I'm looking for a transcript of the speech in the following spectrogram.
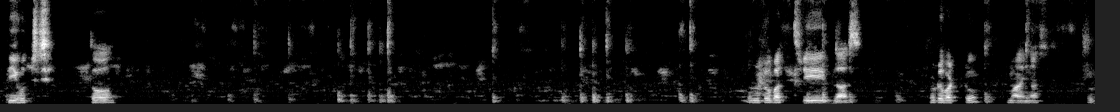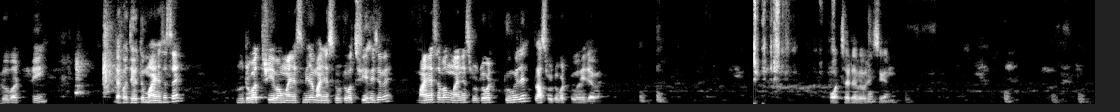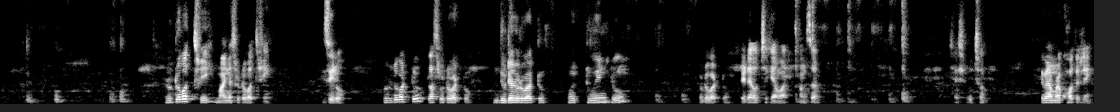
পি হচ্ছে, তো root over 3 plus root over 2 minus root over t দেখো যেহেতু মাইনাস আছে রুট ওভার থ্রি এবং মাইনাস মিলে মাইনাস রুট ওভার থ্রি হয়ে যাবে মাইনাস এবং মাইনাস রুট ওভার টু মিলে প্লাস রুট ওভার টু হয়ে যাবে আচ্ছা এটা ভেবে কেন root over three minus root over three zero root over two plus root over two দুটো root over two two into root over এটা হচ্ছে কি আমার আনসার শেষ বুঝছ? এবার আমরা খতে যাই।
